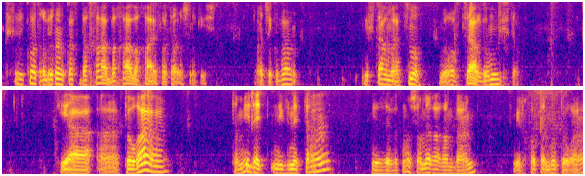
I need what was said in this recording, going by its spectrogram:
התחיל לבכות, רבי יוחנן כל כך בכה, בכה, בכה, איפה אתה ראש לקיש? עד שכבר נפטר מעצמו, מרוב צער גם הוא נפטר. כי התורה תמיד נבנתה מזה, וכמו שאומר הרמב"ם, בהלכות תלמוד תורה,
